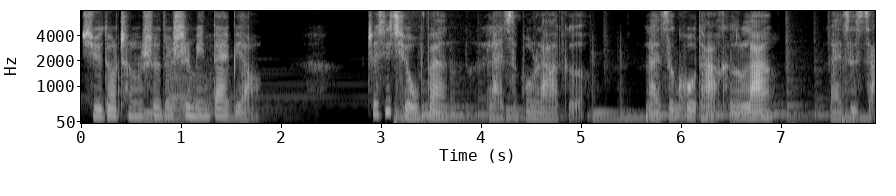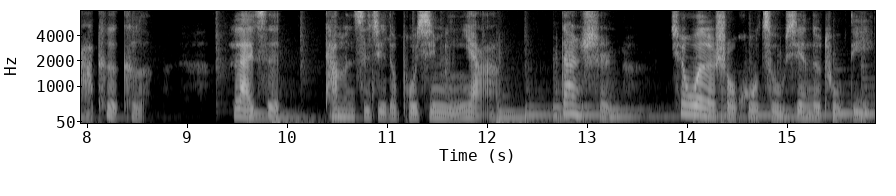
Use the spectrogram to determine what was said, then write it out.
许多城市的市民代表。这些囚犯来自布拉格，来自库塔赫拉，来自扎特克，来自他们自己的波西米亚，但是却为了守护祖先的土地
